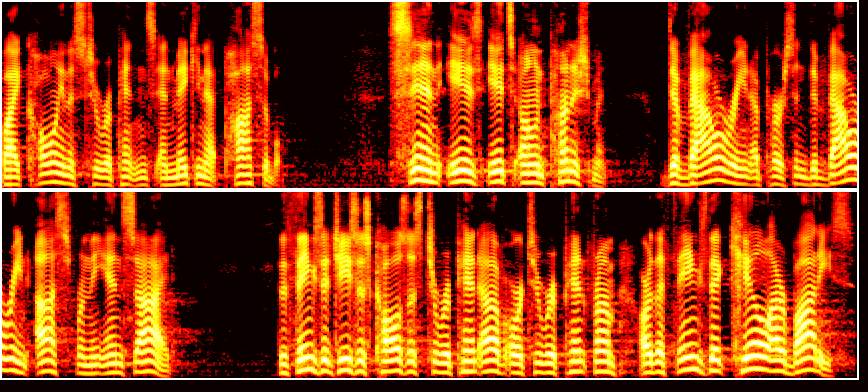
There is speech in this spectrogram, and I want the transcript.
by calling us to repentance and making that possible. Sin is its own punishment, devouring a person, devouring us from the inside. The things that Jesus calls us to repent of or to repent from are the things that kill our bodies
